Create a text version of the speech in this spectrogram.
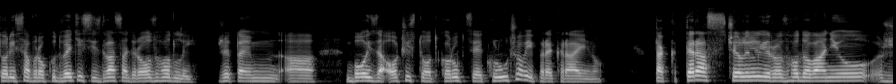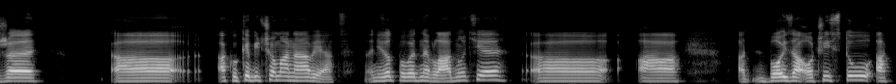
ktorí sa v roku 2020 rozhodli, že ten boj za očistu od korupcie je kľúčový pre krajinu, tak teraz čelili rozhodovaniu, že ako keby čo má naviac. Nezodpovedné vládnutie a boj za očistu a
